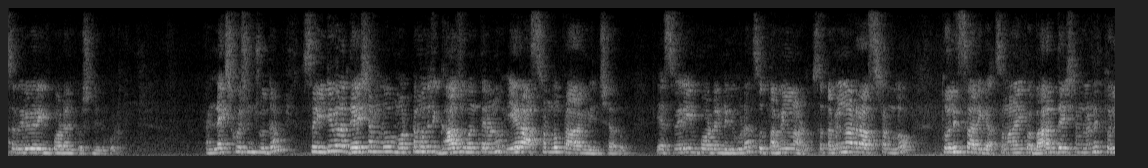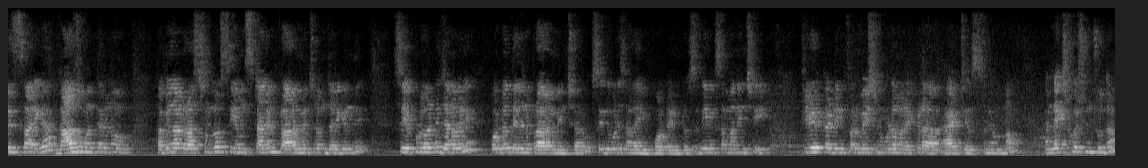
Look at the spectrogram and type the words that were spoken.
so very very important question ఇది కూడా. అండ్ నెక్స్ట్ క్వశ్చన్ చూద్దాం. సో ఇటీవల దేశంలో మొట్టమొదటి గాజు వంతెనను ఏ రాష్ట్రంలో ప్రారంభించారు? ఎస్ వెరీ ఇంపార్టెంట్ ఇది కూడా. సో తమిళనాడు సో తమిళనాడు రాష్ట్రంలో తొలిసారిగా సో మన యొక్క భారతదేశంలోనే తొలిసారిగా గాజు వంతెనను తమిళనాడు రాష్ట్రంలో సీఎం స్టాలిన్ ప్రారంభించడం జరిగింది. సో ఎప్పుడు అంటే జనవరి ఒకటో తేదీన ప్రారంభించారు. సో ఇది కూడా చాలా ఇంపార్టెంట్ సో దీనికి సంబంధించి క్లియర్ కట్ ఇన్ఫర్మేషన్ కూడా మనం ఇక్కడ యాడ్ చేస్తూనే ఉన్నాం. నెక్స్ట్ క్వశ్చన్ చూద్దాం.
